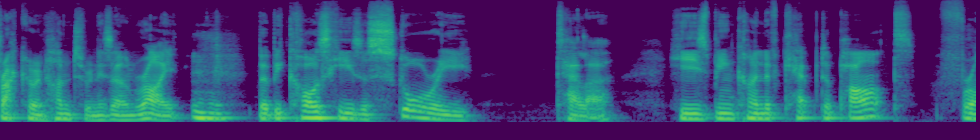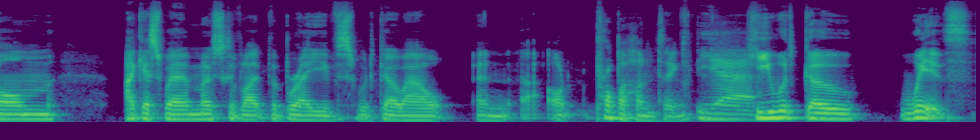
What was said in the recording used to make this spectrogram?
tracker and hunter in his own right. But because he's a storyteller, he's been kind of kept apart from, I guess, where most of like the braves would go out and uh, on proper hunting Yeah. he would go with,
